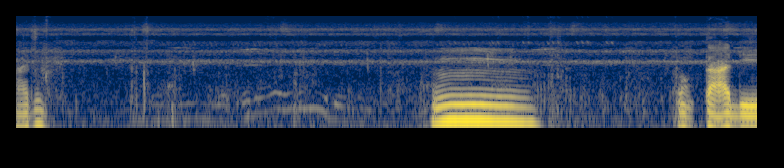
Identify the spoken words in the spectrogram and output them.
อืมไปหาดูอืมต้องตาดี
